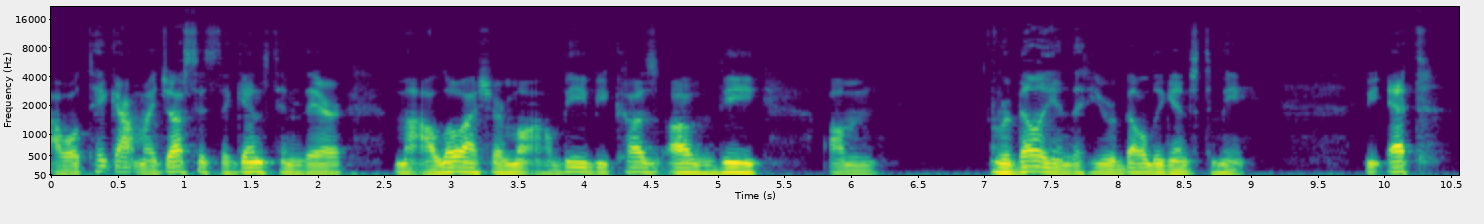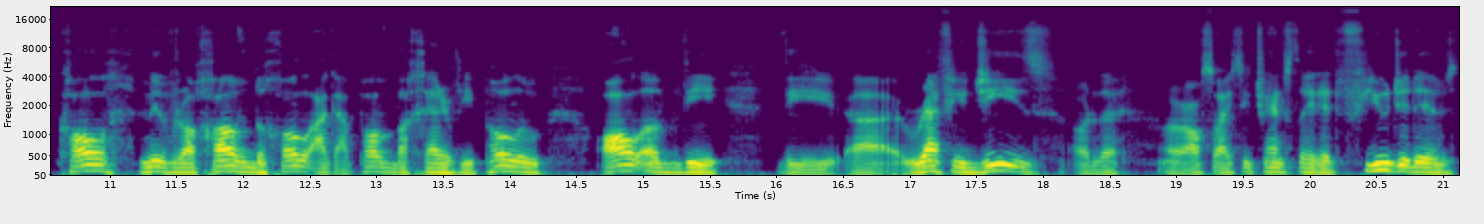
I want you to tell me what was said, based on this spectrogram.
I will take out my justice against him there. Ma'alo asher ma'albi because of the um, rebellion that he rebelled against me. et kol mivrachav b'chol agapov b'cher v'polu. All of the the uh, refugees, or the or also I see translated fugitives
